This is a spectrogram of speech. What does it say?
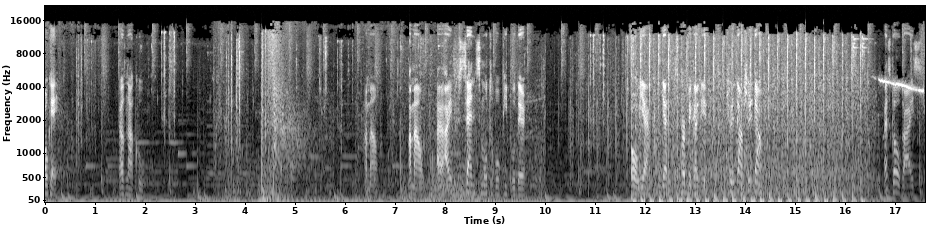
Okay. That was not cool. I'm out. I'm out. I I've sensed multiple people there. Oh yeah, yes, perfect idea. Shoot it down, shoot it down. Let's go, guys.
